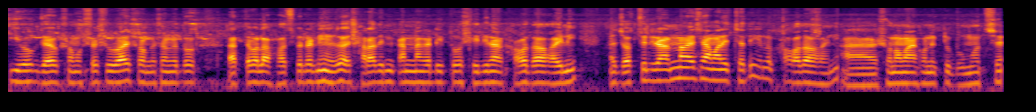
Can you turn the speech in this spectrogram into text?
কী হোক, যাই হোক, সমস্যা শুরু হয়। সঙ্গে সঙ্গে তো রাত্রেবেলা হসপিটালে নিয়ে যায়, সারাদিন কান্নাকাটি, তো সেদিন আর খাওয়া দাওয়া হয়নি চচ্চড়ি রান্না হয়েছে আমার ইচ্ছাতেই কিন্তু খাওয়া দাওয়া হয়নি। আর সোনামা এখন একটু ঘুমোচ্ছে,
